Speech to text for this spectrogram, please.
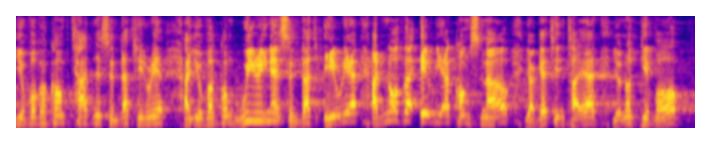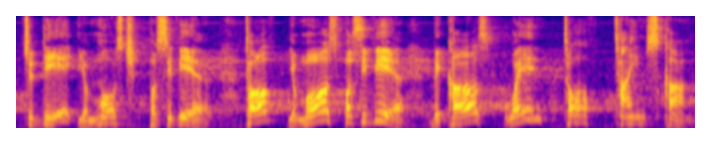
you've overcome tiredness in that area, and you've overcome weariness in that area. Another area comes now, you're getting tired, you're not give up. Today, you must persevere. Tough, you must persevere. Because when tough times come.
